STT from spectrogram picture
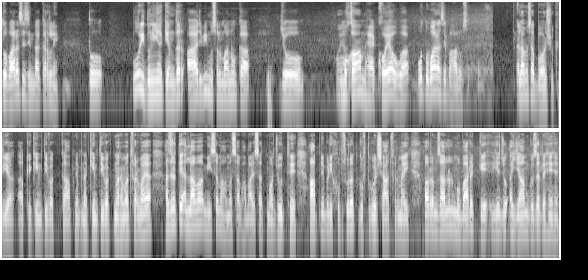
दोबारा से ज़िंदा कर लें। तो पूरी दुनिया के अंदर आज भी मुसलमानों का जो मुकाम है खोया हुआ वो दोबारा से बहाल हो सकता है। अलामा साहब, बहुत शुक्रिया आपके कीमती वक्त का, आपने अपना कीमती वक्त मरहमत फरमाया। हज़रत अल्लामा मीसा महमद साहब हमारे साथ मौजूद थे, आपने बड़ी खूबसूरत गुफ्तु इरशाद फरमाई और रमज़ानमबारक के ये जो अयाम गुज़र रहे हैं,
